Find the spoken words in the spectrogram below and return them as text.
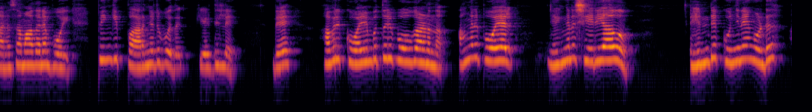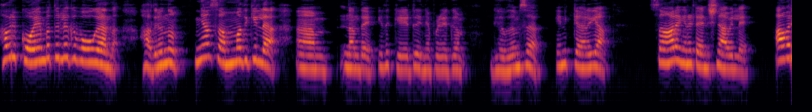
മനസമാധാനം പോയി. പിങ്കി പറഞ്ഞിട്ട് പോയത് കേട്ടില്ലേ? ദേ അവർ കോയമ്പത്തൂർ പോവുകയാണെന്ന്. അങ്ങനെ പോയാൽ എങ്ങനെ ശരിയാവും? എന്റെ കുഞ്ഞിനെയും കൊണ്ട് അവർ കോയമ്പത്തൂരിലേക്ക് പോവുകയെന്ന് അതിനൊന്നും ഞാൻ സമ്മതിക്കില്ല. നന്ദേ ഇത് കേട്ട് കഴിഞ്ഞപ്പോഴേക്കും ഗൗതം സാർ എനിക്കറിയാം. സാർ ഇങ്ങനെ ടെൻഷൻ ആവില്ലേ? അവർ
